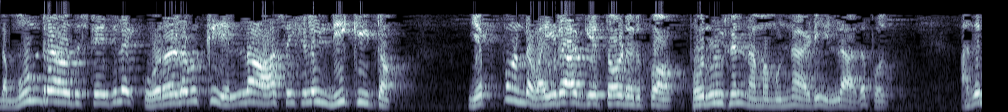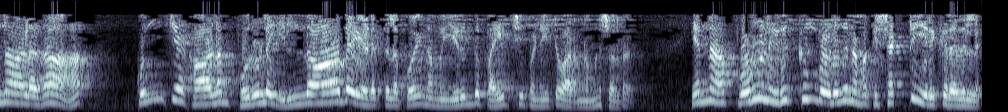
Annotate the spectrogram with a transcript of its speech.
இந்த மூன்றாவது ஸ்டேஜில் ஓரளவுக்கு எல்லா ஆசைகளையும் நீக்கிட்டோம். எப்போ அந்த வைராகியத்தோடு இருப்போம்? பொருள்கள் நம்ம முன்னாடி இல்லாத போது. அதனாலதான் கொஞ்ச காலம் பொருளை இல்லாத இடத்துல போய் நம்ம இருந்து பயிற்சி பண்ணிட்டு வரணும்னு சொல்ற ஏன்னா பொருள் இருக்கும் பொழுது நமக்கு சக்தி இருக்கிறது இல்லை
